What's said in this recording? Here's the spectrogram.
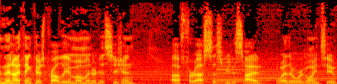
And then I think there's probably a moment or decision uh, for us as we decide whether we're going to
